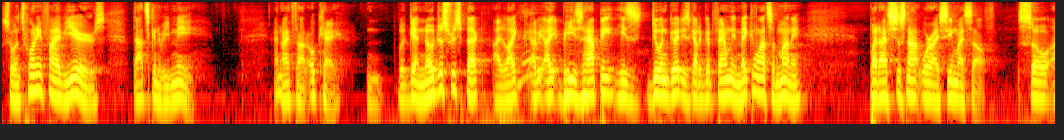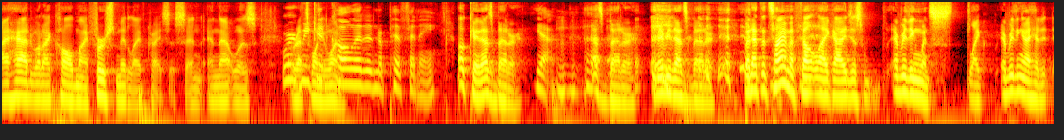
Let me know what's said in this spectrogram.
so in 25 years, that's going to be me. And I thought, okay, again, no disrespect. I like, I mean, I, he's happy, he's doing good, he's got a good family, making lots of money, but that's just not where I see myself. So I had what I called my first midlife crisis, and, and that was Or we 21. could call it an epiphany. okay, that's better. Yeah. That's better. Maybe that's better. But at the time, it felt like I just everything went like everything I had,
